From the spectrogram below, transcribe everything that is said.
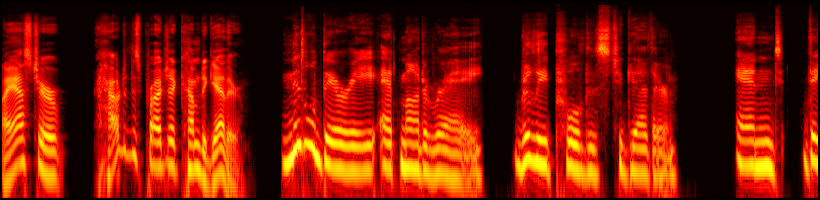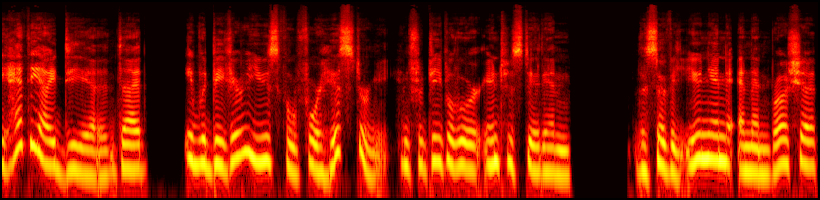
I asked her, how did this project come together? Middlebury at Monterey really pulled this together. And they had the idea that it would be very useful for history and for people who are interested in the Soviet Union and then Russia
